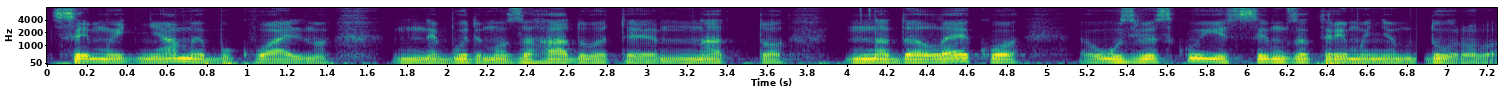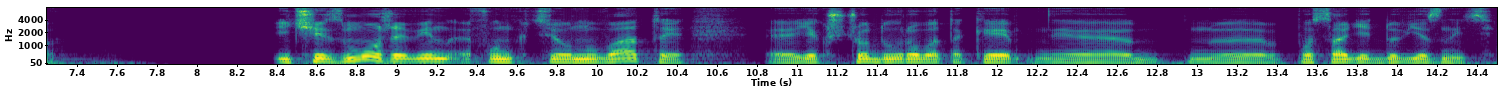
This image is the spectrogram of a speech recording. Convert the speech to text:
цими днями? Буквально не будемо загадувати надто надалеко у зв'язку із цим затриманням Дурова? І чи зможе він функціонувати, е, якщо Дурова таки посадять до в'язниці?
